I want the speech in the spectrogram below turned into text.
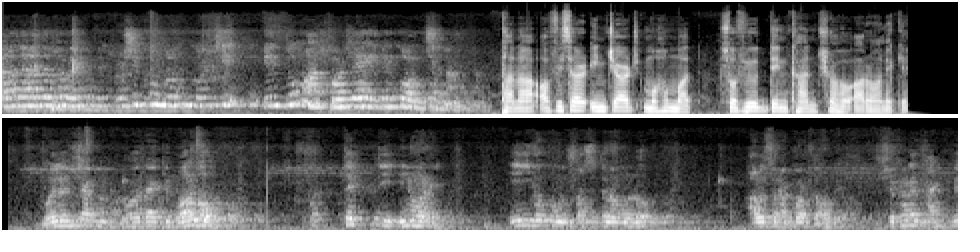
আলাদা আলাদা ভাবে প্রশিক্ষণ গ্রহণ করছি কিন্তু মাঠ পর্যায়ে এটি কমছে না। থানা officer in charge Mohammad Safiuddin Khan সহ আরও অনেকে। বলব? প্রত্যেকটি ইউনিয়নে এইরকম সচেতনামূলক আলোচনা করতে হবে। সেখানে থাকবে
